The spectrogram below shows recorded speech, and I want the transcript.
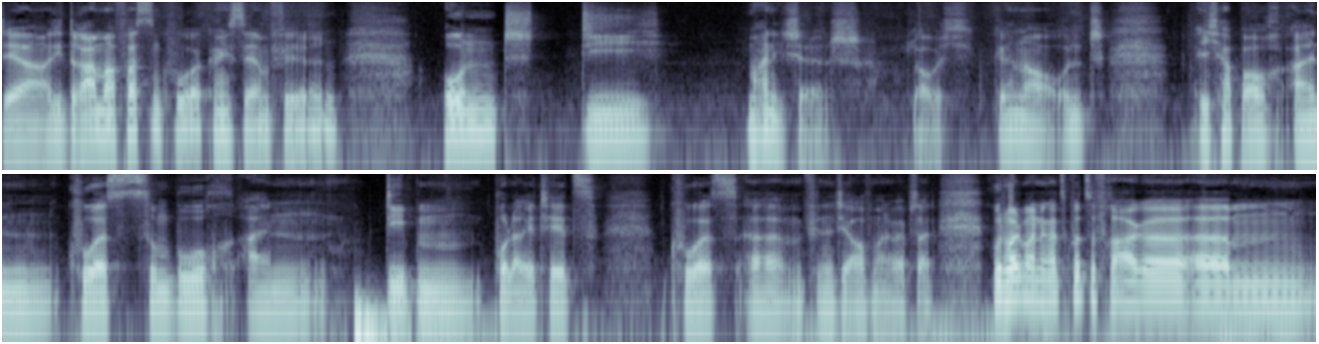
Der, die Drama-Fastenkur kann ich sehr empfehlen. Und die Money-Challenge, glaube ich. Genau. Und ich habe auch einen Kurs zum Buch, einen deepen Polaritäts- Kurs ähm, findet ihr auf meiner Website. Gut, heute mal eine ganz kurze Frage. Ähm,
